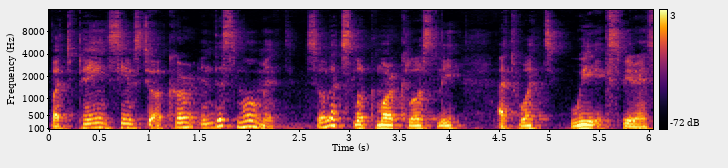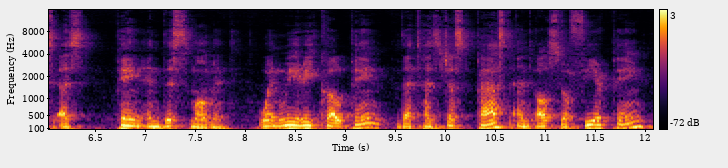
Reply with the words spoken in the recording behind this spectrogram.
but pain seems to occur in this moment so let's look more closely at what we experience as pain in this moment when we recall pain that has just passed and also fear pain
